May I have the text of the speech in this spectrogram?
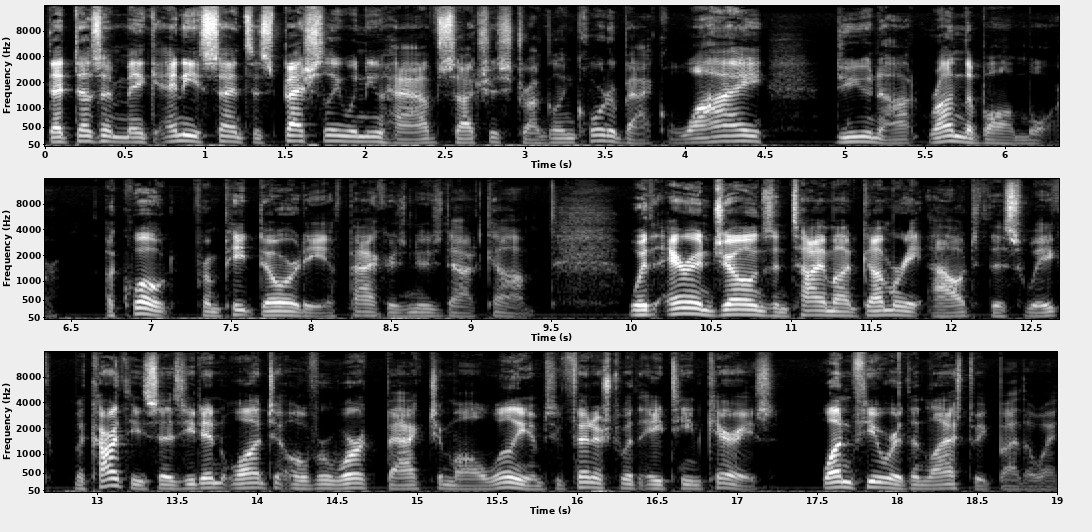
That doesn't make any sense, especially when you have such a struggling quarterback. Why do you not run the ball more? A quote from Pete Dougherty of PackersNews.com. With Aaron Jones and Ty Montgomery out this week, McCarthy says he didn't want to overwork back Jamaal Williams, who finished with 18 carries. One fewer than last week, by the way.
